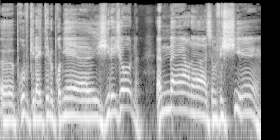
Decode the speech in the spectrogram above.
euh, prouve qu'il a été le premier euh, gilet jaune. Eh merde, ça me fait chier.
